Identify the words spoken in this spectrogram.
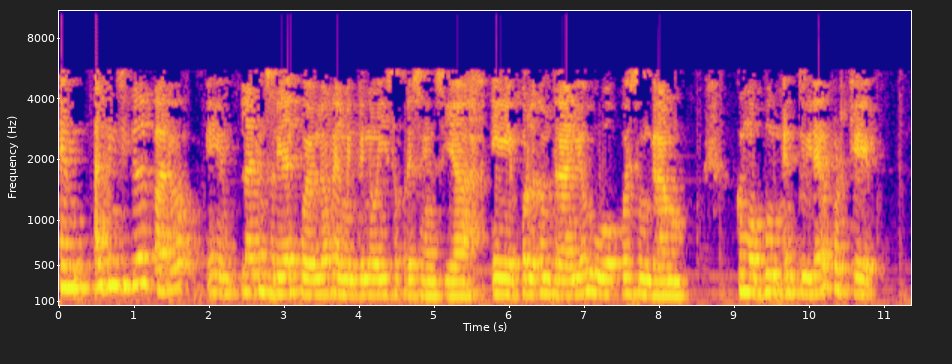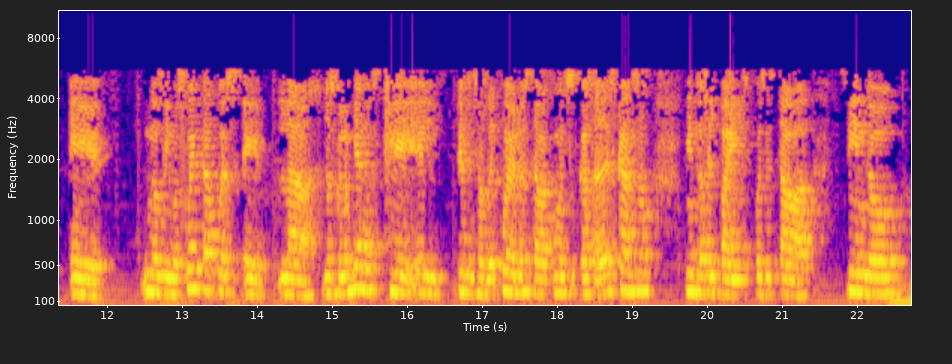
Em, al principio del paro, em, la Defensoría del Pueblo realmente no hizo presencia, eh, por lo contrario, hubo pues un gran como boom en Twitter porque eh, nos dimos cuenta, pues, eh, la, los colombianos que el defensor del pueblo estaba como en su casa de descanso, mientras el país, pues, estaba siendo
